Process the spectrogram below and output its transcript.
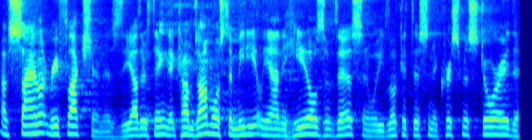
of silent reflection is the other thing that comes almost immediately on the heels of this, and we look at this in the Christmas story. The,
